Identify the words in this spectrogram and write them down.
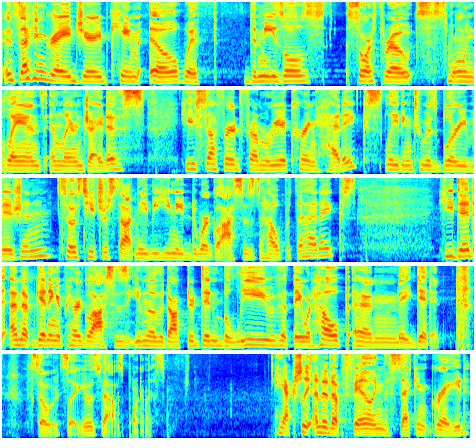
In second grade, Jerry became ill with the measles, sore throats, swollen glands, and laryngitis. He suffered from reoccurring headaches, leading to his blurry vision. So his teachers thought maybe he needed to wear glasses to help with the headaches. He did end up getting a pair of glasses, even though the doctor didn't believe that they would help, and they didn't. So it's like it was that was pointless. He actually ended up failing the second grade.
